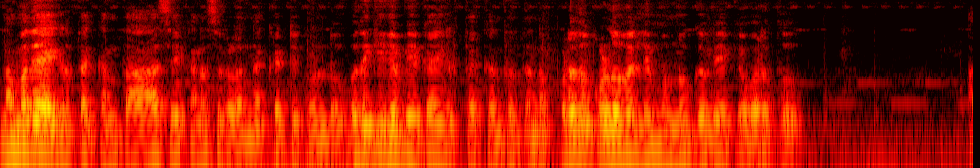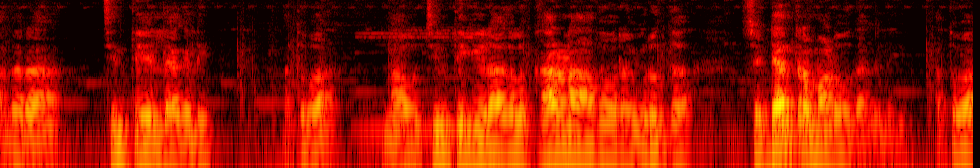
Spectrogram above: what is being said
ನಮ್ಮದೇ ಆಗಿರ್ತಕ್ಕಂಥ ಆಸೆ ಕನಸುಗಳನ್ನು ಕಟ್ಟಿಕೊಂಡು ಬದುಕಿಗೆ ಬೇಕಾಗಿರ್ತಕ್ಕಂಥದ್ದನ್ನು ಪಡೆದುಕೊಳ್ಳುವಲ್ಲಿ ಮುನ್ನುಗ್ಗಬೇಕೇ ಹೊರತು ಅದರ ಚಿಂತೆಯಲ್ಲಾಗಲಿ ಅಥವಾ ನಾವು ಚಿಂತೆಗೀಡಾಗಲು ಕಾರಣ ಆದವರ ವಿರುದ್ಧ ಷಡ್ಯಂತ್ರ ಮಾಡುವುದಾಗಲಿ ಅಥವಾ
